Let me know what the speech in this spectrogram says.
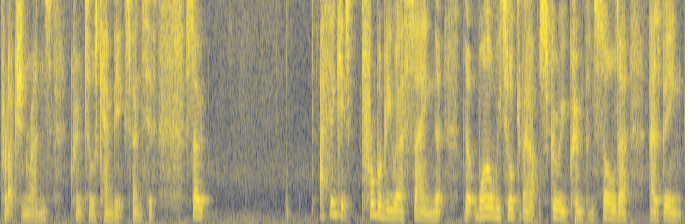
production runs, crimp tools can be expensive. So I think it's probably worth saying that that while we talk about screw, crimp, and solder as being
